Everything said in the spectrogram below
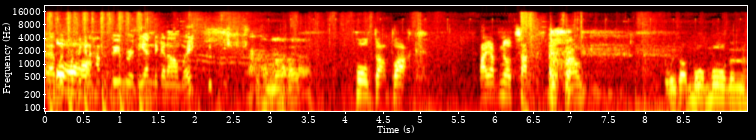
Uh, we're probably going to have a boomer at the end again, aren't we? Doesn't matter. Hold that back. I have no attack this round. We've got more more than uh,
